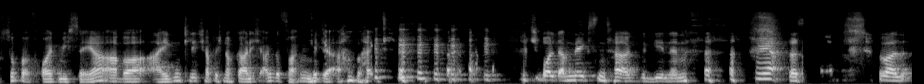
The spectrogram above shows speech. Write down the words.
super, freut mich sehr, aber eigentlich habe ich noch gar nicht angefangen mit der Arbeit. ich wollte am nächsten Tag beginnen. Ja. Das war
